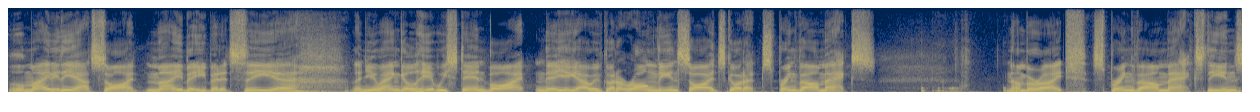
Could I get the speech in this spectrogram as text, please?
Well, maybe the outside, maybe, but it's the uh, the new angle here. We stand by, and there you go. We've got it wrong. The inside's got it. Springvale Max. Number eight, Springvale Max. The inside.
